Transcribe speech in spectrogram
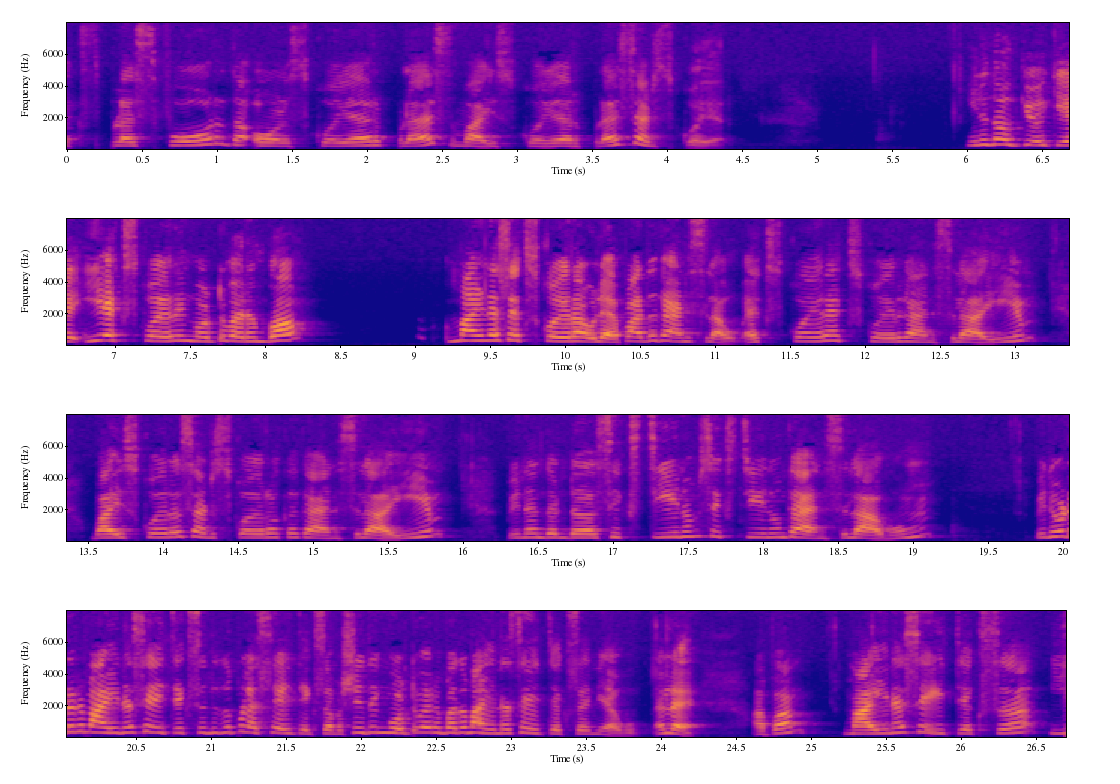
x plus four the whole square plus y square plus z square ഇനി നോക്കി നോക്കിയേ ഈ എക്സ് സ്ക്വയർ ഇങ്ങോട്ട് വരുമ്പോൾ മൈനസ് എക്സ് സ്ക്വയർ ആവില്ലേ? അപ്പോൾ അത് ക്യാൻസൽ ആവും. എക്സ് സ്ക്വയർ എക്സ് സ്ക്വയർ ക്യാൻസലായി വൈ സ്ക്വയർ സെഡ് സ്ക്വയർ ഒക്കെ ക്യാൻസലായി പിന്നെ എന്തുണ്ട്? സിക്സ്റ്റീനും സിക്സ്റ്റീനും ക്യാൻസലാവും പിന്നെ ഇവിടെ ഒരു മൈനസ് എയ്റ്റ് എക്സ് ഉണ്ട്. ഇത് പ്ലസ് എയ്റ്റ് എക്സ് പക്ഷേ ഇത് ഇങ്ങോട്ട് വരുമ്പോൾ അത് മൈനസ് എയ്റ്റ് എക്സ് തന്നെയാവും അല്ലേ? അപ്പം മൈനസ് എയ്റ്റ് എക്സ് ഈ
